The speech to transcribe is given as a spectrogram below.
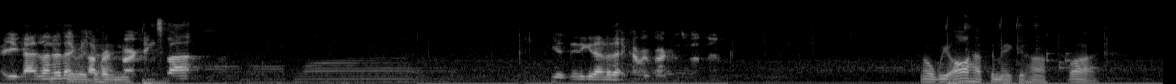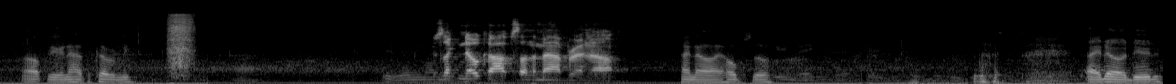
Are you guys under that right covered behind me. parking spot? You guys need to get under that covered parking spot now. Oh, we all have to make it, huh? Fuck. Oh, you're gonna have to cover me. There's like no cops on the map right now. I know. I hope so. I know, dude. It.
